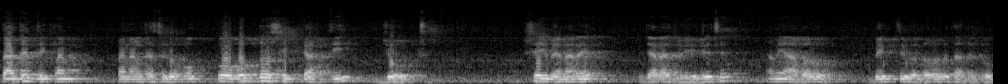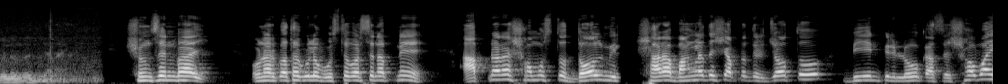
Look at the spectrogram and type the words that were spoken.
তাদের দেখলাম প্যানেলটা ছিল ঐক্যবদ্ধ শিক্ষার্থী জোট। সেই ব্যানারে যারা জয়ী হয়েছে, আমি আবারও ব্যক্তিগতভাবে তাদেরকে অভিনন্দন জানাই। শুনছেন ভাই, ওনার কথাগুলো বুঝতে পারছেন আপনি? আপনারা সমস্ত দল মিলে, সারা বাংলাদেশে আপনাদের যত বিএনপির লোক আছে, সবাই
